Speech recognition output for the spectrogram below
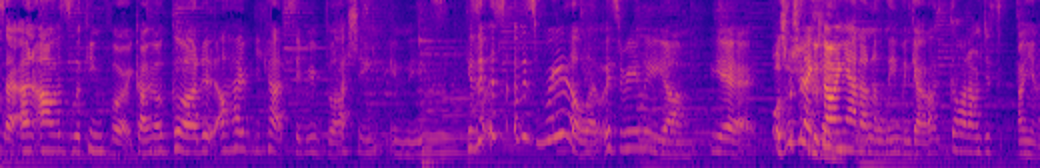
So and I was looking for it, going, oh god, I hope you can't see me blushing in this because it was it was real. It was really um yeah. Well, especially like 'cause going you- out on a limb and go, oh god, I'm just, oh, you know,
